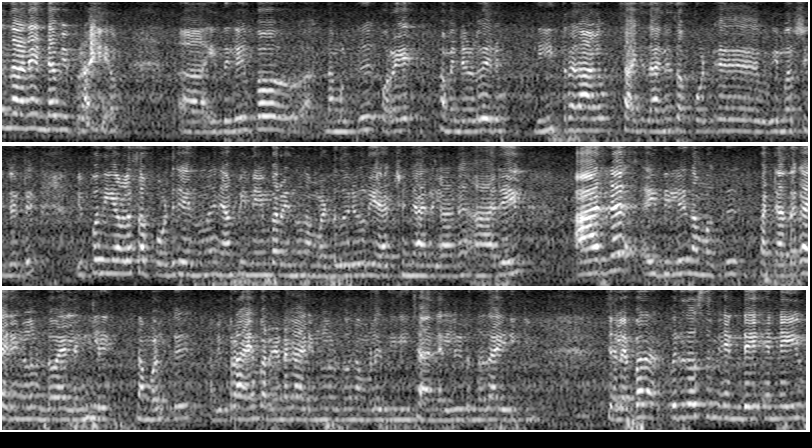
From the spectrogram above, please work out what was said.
എന്നാണ് എന്റെ അഭിപ്രായം. ഇതിൽ ഇപ്പോൾ നമുക്ക് കുറേ കമന്റുകൾ വരും. നീ ഇത്ര നാളും സാജിദാനെ സപ്പോർട്ട് വിമർശിച്ചിട്ട് ഇപ്പോൾ നീ അവളെ സപ്പോർട്ട് ചെയ്യുന്നത് ഞാൻ പിന്നെയും പറയുന്നു. നമ്മളുടെ ഒരു റിയാക്ഷൻ ചാനലാണ്. ആരെയും ആരുടെ ഇതിൽ നമുക്ക് പറ്റാത്ത കാര്യങ്ങളുണ്ടോ? അല്ലെങ്കിൽ നമ്മൾക്ക് അഭിപ്രായം പറയേണ്ട കാര്യങ്ങളുണ്ടോ? നമ്മൾ ഇതിൽ ഈ ചാനലിൽ ഇടുന്നതായിരിക്കും. ചിലപ്പോൾ ഒരു ദിവസം എന്റെ എന്നെയും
